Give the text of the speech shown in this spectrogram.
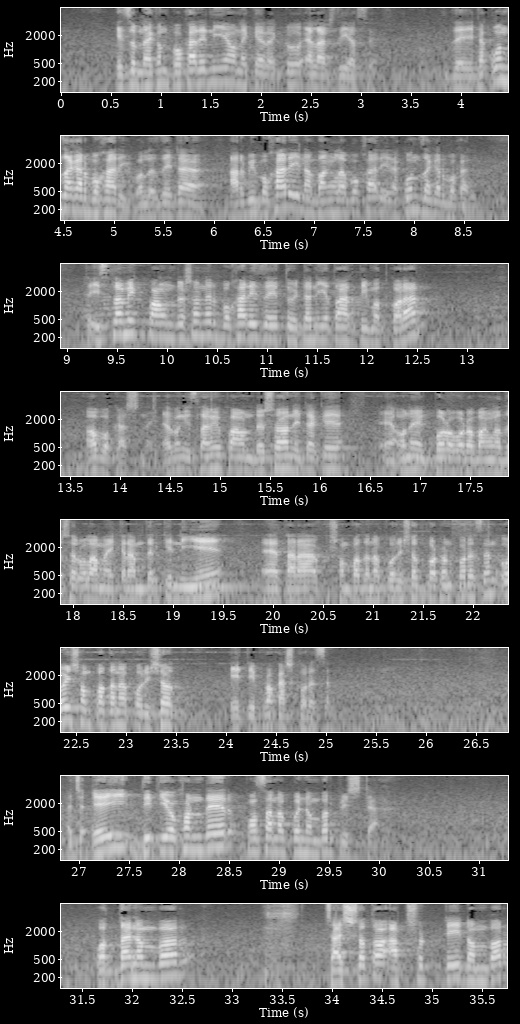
এই জন্য এখন বোখারি নিয়ে অনেকের একটু অ্যালার্জি আছে। যে এটা কোন জায়গার বোখারি? বলে যে এটা আরবি বোখারি না বাংলা বোখারি, এটা কোন জায়গার বোখারি? তো ইসলামিক ফাউন্ডেশনের বোখারি যেহেতু, এটা নিয়ে তো আর দ্বিমত করার অবকাশ নাই। এবং ইসলামিক ফাউন্ডেশন এটাকে অনেক বড় বড় বাংলাদেশের ওলামাই কেরামদেরকে নিয়ে তারা সম্পাদনা পরিষদ গঠন করেছেন। ওই সম্পাদনা পরিষদ এটি প্রকাশ করেছেন। আচ্ছা এই দ্বিতীয় খণ্ডের পঁচানব্বই নম্বর পৃষ্ঠা। অধ্যায় নম্বর চারশত আটষট্টি নম্বর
